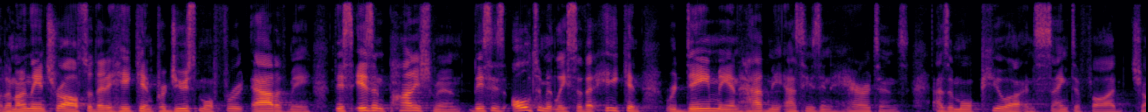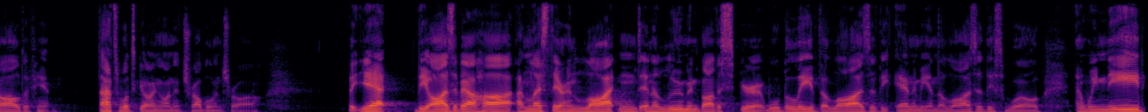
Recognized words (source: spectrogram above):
but I'm only in trial so that He can produce more fruit out of me. This isn't punishment. This is ultimately so that He can redeem me and have me as His inheritance, as a more pure and sanctified child of Him. That's what's going on in trouble and trial. But yet, the eyes of our heart, unless they're enlightened and illumined by the Spirit, will believe the lies of the enemy and the lies of this world. And we need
